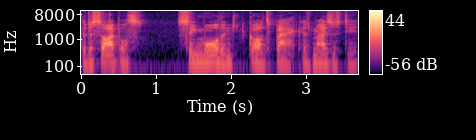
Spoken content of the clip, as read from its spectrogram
The disciples see more than God's back, as Moses did.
